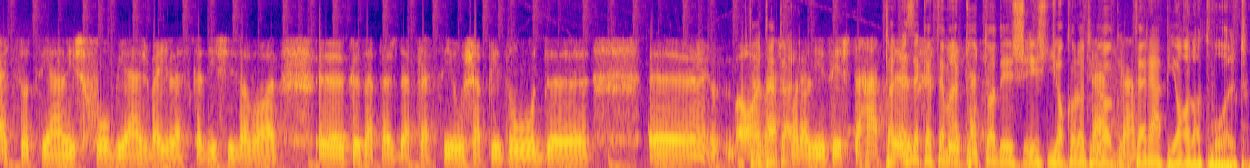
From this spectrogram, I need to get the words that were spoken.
egy szociális fóbiás beilleszkedési zavar, közepes depressziós epizód, alvásparalízis, tehát... Tehát ö, ezeket te már tudtad, és, és gyakorlatilag Persze. terápia alatt volt.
